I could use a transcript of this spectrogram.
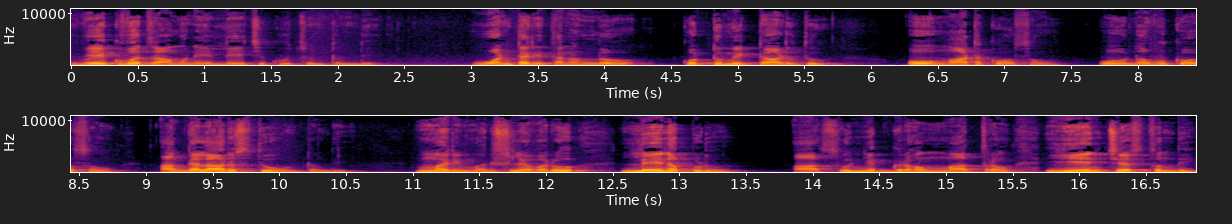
వేకువజామునే లేచి కూర్చుంటుంది. ఒంటరితనంలో కొట్టుమిట్టాడుతూ ఓ మాట కోసం ఓ నవ్వు కోసం అంగలారుస్తూ ఉంటుంది. మరి మనుషులెవరూ లేనప్పుడు ఆ శూన్యగృహం మాత్రం ఏం చేస్తుంది?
